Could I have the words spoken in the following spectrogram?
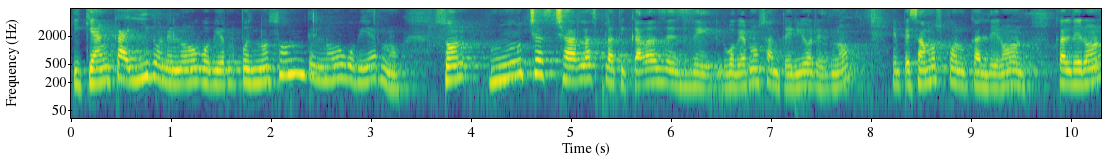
y que han caído en el nuevo gobierno, pues no son del nuevo gobierno, son muchas charlas platicadas desde gobiernos anteriores, ¿no? Empezamos con Calderón. Calderón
